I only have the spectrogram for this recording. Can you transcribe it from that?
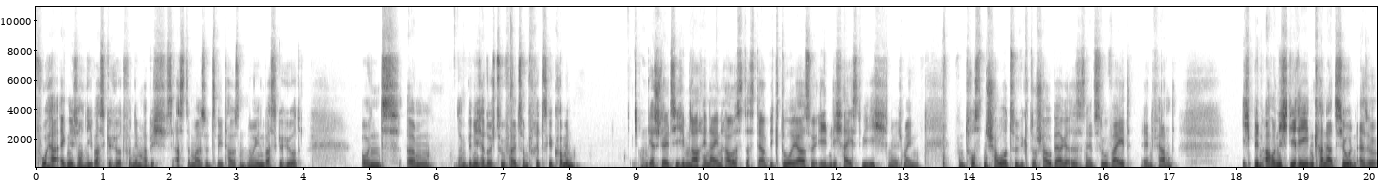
vorher eigentlich noch nie was gehört. Von dem habe ich das erste Mal so 2009 was gehört. Und ähm, dann bin ich ja durch Zufall zum Fritz gekommen. Und der stellt sich im Nachhinein raus, dass der Viktor ja so ähnlich heißt wie ich. Ne? Ich meine, von Thorsten Schauer zu Viktor Schauberger ist es nicht so weit entfernt. Ich bin aber nicht die Reinkarnation. Also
